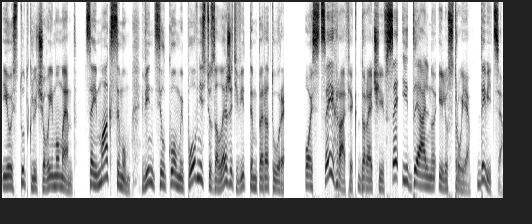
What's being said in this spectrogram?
І ось тут ключовий момент. Цей максимум він цілком і повністю залежить від температури. Ось цей графік, до речі, все ідеально ілюструє. Дивіться,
